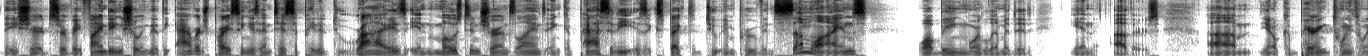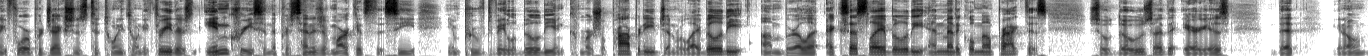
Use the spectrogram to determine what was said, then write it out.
they shared survey findings showing that the average pricing is anticipated to rise in most insurance lines, and capacity is expected to improve in some lines while being more limited in others. Um, you know, comparing 2024 projections to 2023, there's an increase in the percentage of markets that see improved availability in commercial property, general liability, umbrella, excess liability, and medical malpractice. So those are the areas that you know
